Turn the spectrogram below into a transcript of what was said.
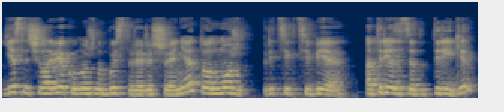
если человеку нужно быстрое решение, то он может прийти к тебе, отрезать этот триггер,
